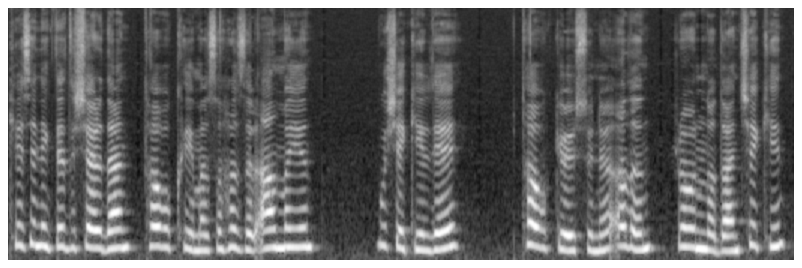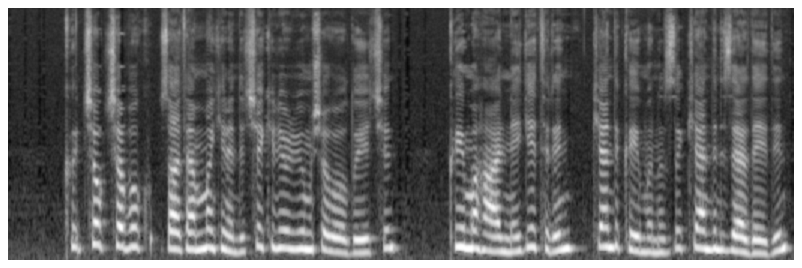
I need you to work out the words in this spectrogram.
Kesinlikle dışarıdan tavuk kıyması hazır almayın. Bu şekilde tavuk göğsünü alın, rondodan çekin. Çok çabuk zaten makinede çekiliyor yumuşak olduğu için. Kıyma haline getirin. Kendi kıymanızı kendiniz elde edin.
